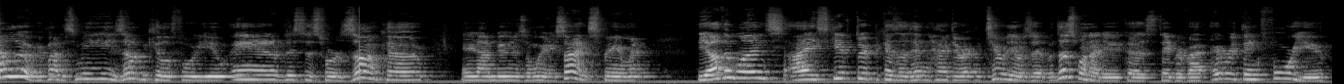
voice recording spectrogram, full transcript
Hello everybody, it's me, Zombie Killer for you, and this is for ZomCo, and I'm doing some weird science experiment. The other ones I skipped through because I didn't have the right materials yet, but this one I do because they provide everything for you,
